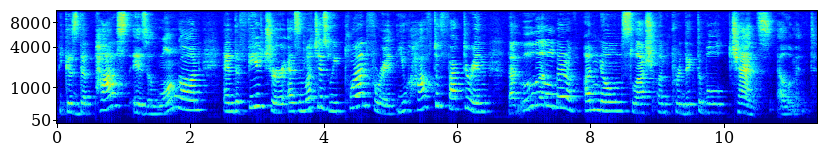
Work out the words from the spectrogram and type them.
because the past is long gone and the future, as much as we plan for it, you have to factor in that little bit of unknown slash unpredictable chance element.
